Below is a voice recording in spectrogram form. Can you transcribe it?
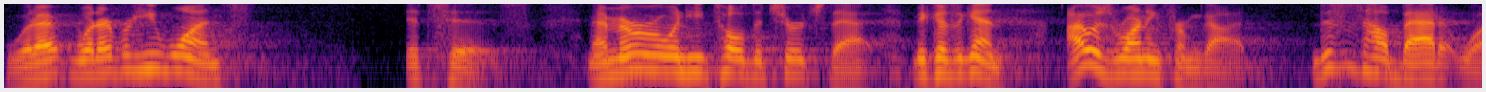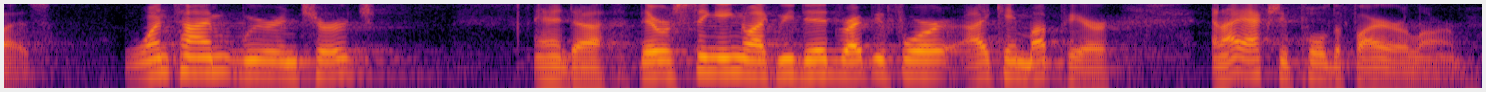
Whatever, whatever he wants, it's his. And I remember when he told the church that, because again, I was running from God. This is how bad it was. One time we were in church, and uh, they were singing like we did right before I came up here, and I actually pulled a fire alarm,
